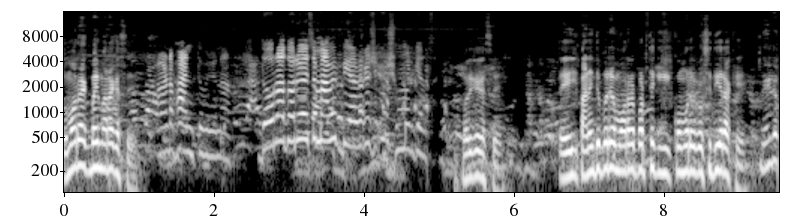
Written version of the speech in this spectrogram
তোমারও এক ভাই মারা গেছে? আমার ভাঙতে হবে না। দৌড়া দৌড়ে হয়েছে আমি বিয়ের আগে গেছে। মরে গেছে? তো এই পানিতে পড়ে মরার পর থেকে কি কোমরে রশি দিয়ে রাখে? এইটা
